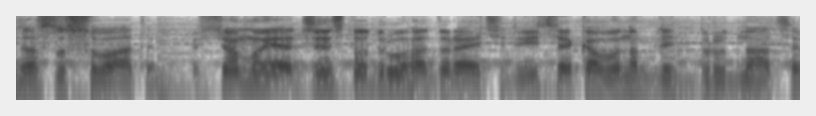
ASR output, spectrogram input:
Застосувати. Ось моя G102, до речі. Дивіться, яка вона, блядь, брудна. Це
